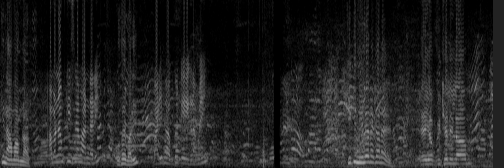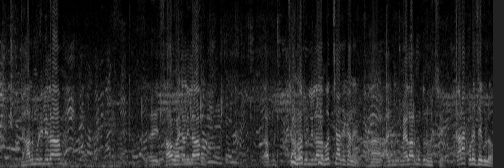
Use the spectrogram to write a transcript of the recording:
কি নাম আপনার? আমার নাম কৃষ্ণা ভান্ডারী। কোথায় বাড়ি? বাড়ি ভাবঘাটি এই গ্রামেই। কি কি নিলেন এখানে? এই পিঠে নিলাম ঝালমুড়ি নিলাম এই সাউ ভাজা নিলাম তারপর চানাচুর হচ্ছে- নিলাম। হচ্ছে আজ এখানে? হ্যাঁ আজ মেলার মতন হচ্ছে। কারা করেছে এগুলো?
